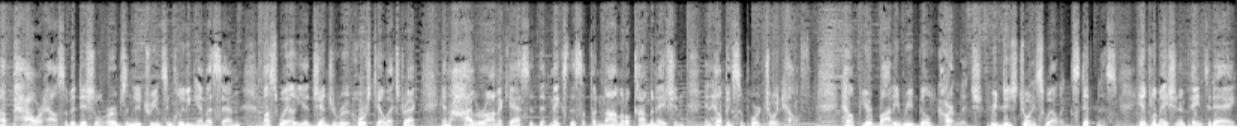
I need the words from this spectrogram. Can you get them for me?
A powerhouse of additional herbs and nutrients including MSM, boswellia, ginger root, horsetail extract, and hyaluronic acid that makes this a phenomenal combination in helping support joint health. Help your body rebuild cartilage, reduce joint swelling, stiffness, inflammation, and pain today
